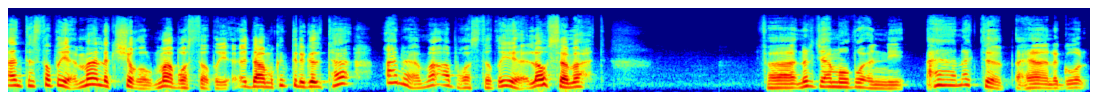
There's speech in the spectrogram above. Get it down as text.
أنت تستطيع. ما لك شغل ما أبغى أستطيع. دامك أنت اللي قلتها أنا ما أبغى أستطيع. لو سمحت. فنرجع لموضوع إني أحيانا أكتب. أحيانا أقول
